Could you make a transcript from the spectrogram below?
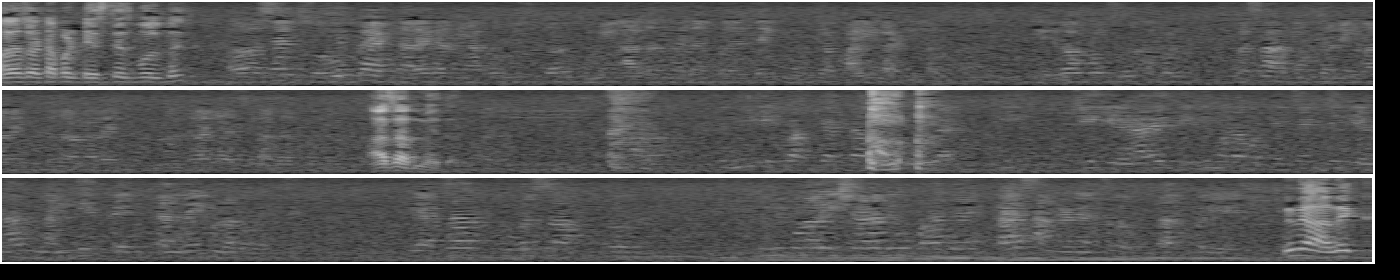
मला असं वाटतं आपण तेच तेच बोलतोय. आझाद मैदान आझाद मैदान. तुम्ही एक वाक्य आता बोललात की जे येणार आहे तेही मला बघायचं आहे जे येणार नाहीये ते- त्यांनाही मला बघायचं आहे याचा थोडासा अ, तुम्ही कोणाला इशारा देऊ पाहताय काय सांगण्याचं तात्पर्य आहे? नाही नाही अनेक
